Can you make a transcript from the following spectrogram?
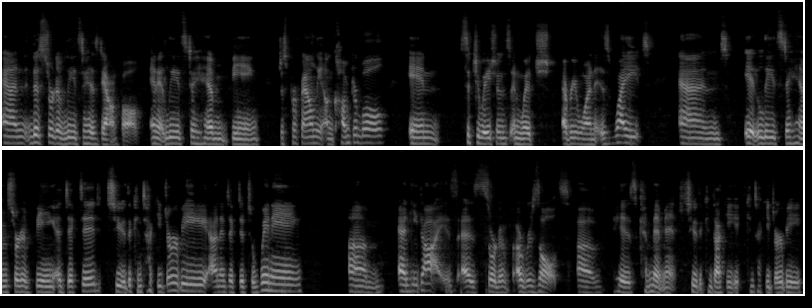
And this sort of leads to his downfall. And it leads to him being just profoundly uncomfortable in situations in which everyone is white. And it leads to him sort of being addicted to the Kentucky Derby and addicted to winning. Um, and he dies as sort of a result of his commitment to the Kentucky Kentucky Derby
